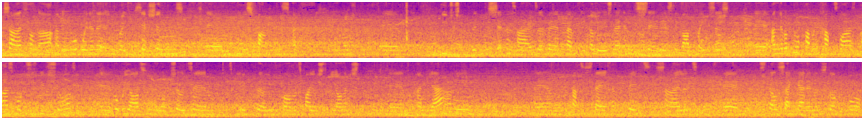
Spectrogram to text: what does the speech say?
aside from that, I mean, we're winning it in great positions. Um, these fans are sick and tired of uh, Benfica losing it in seriously bad places. Uh, and Liverpool haven't capitalised as much as we should, uh, but we are 2 0 up, so it's, um, it's been a brilliant performance by us, to be honest. Um, and yeah, I mean, um, had to stay a bit silent. Um, still said get in and stuff, but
